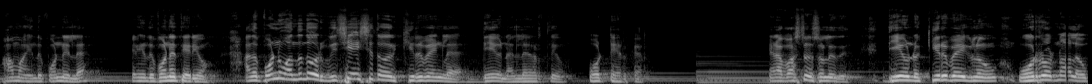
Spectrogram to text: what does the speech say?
ஆமாம் இந்த பொண்ணு இல்லை. எனக்கு இந்த பொண்ணு தெரியும். அந்த பொண்ணு வந்து ஒரு விசேஷத்தை ஒரு கிருவைங்களை தேவன் நல்ல இடத்துலையும் போட்டே இருக்கார். ஏன்னா ஃபஸ்ட்டு சொல்லுது தேவனோட கிருபைகளும் ஒரு ஒரு நாள்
